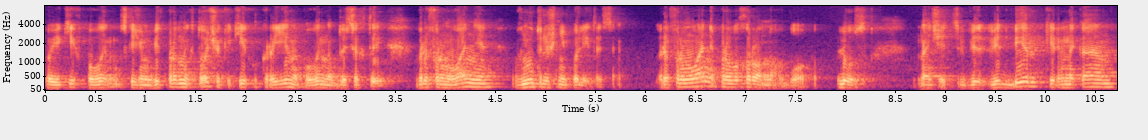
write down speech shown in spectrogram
по яких повинен, скажімо, відправних точок, яких Україна повинна досягти в реформуванні внутрішньої політиці. Реформування правоохоронного блоку, плюс значить, відбір керівника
